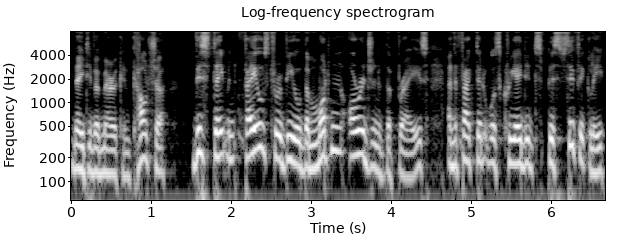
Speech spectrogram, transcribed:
Native American culture, this statement fails to reveal the modern origin of the phrase and the fact that it was created specifically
